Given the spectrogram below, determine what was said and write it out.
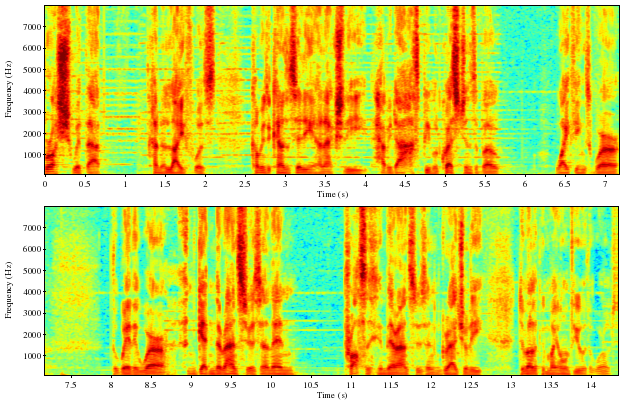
brush with that kind of life was coming to Kansas City and actually having to ask people questions about why things were the way they were and getting their answers and then processing their answers and gradually developing my own view of the world.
